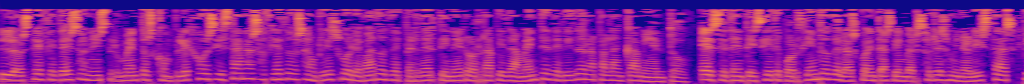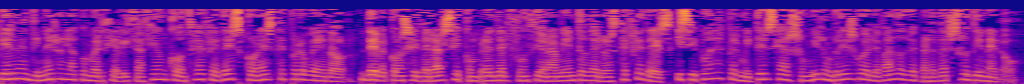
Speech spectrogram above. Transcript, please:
Los CFD son instrumentos complejos y están asociados a un riesgo elevado de perder dinero rápidamente debido al apalancamiento. El 77% de las cuentas de inversores minoristas pierden dinero en la comercialización con CFDs con este proveedor. Debe considerar si comprende el funcionamiento de los CFDs y si puede permitirse asumir un riesgo elevado de perder su dinero.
